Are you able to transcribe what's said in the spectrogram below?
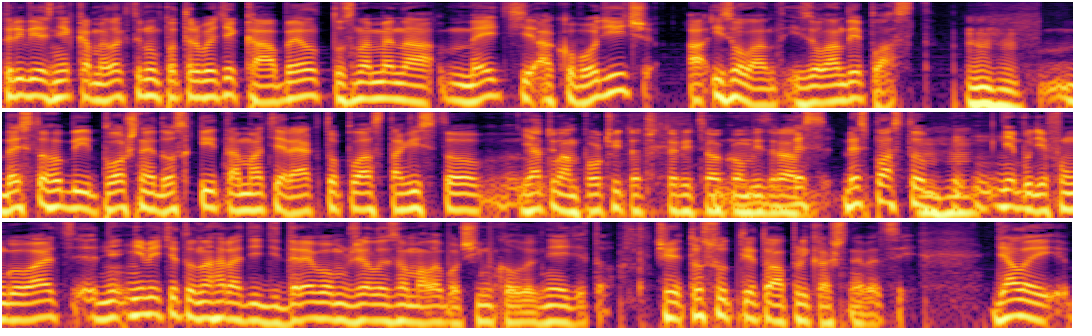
priviesť niekam elektrinu, potrebujete kábel, to znamená meď ako vodič a izolant. Izolant je plast. Uh-huh. Bez toho by plošné dosky, tam máte reaktoplast, takisto... Ja tu mám počítač, ktorý celkom vyzerá... Bez, bez plastov uh-huh. nebude fungovať, ne, neviete to nahradiť drevom, železom alebo čímkoľvek, nejde to. Čiže to sú tieto aplikačné veci. Ďalej,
